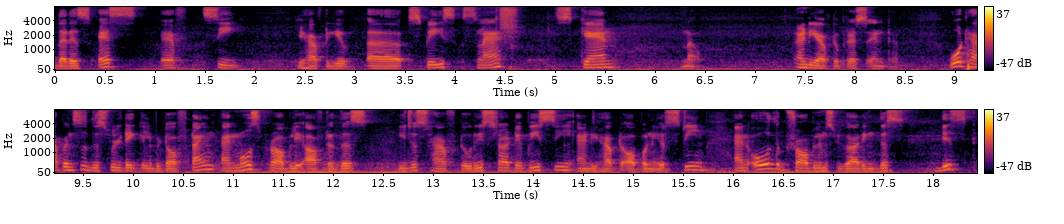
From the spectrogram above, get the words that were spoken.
that is sfc you have to give a space slash scan now. And you have to press enter. What happens is this will take a little bit of time and most probably after this you just have to restart your pc and you have to open your steam. And all the problems regarding this disk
